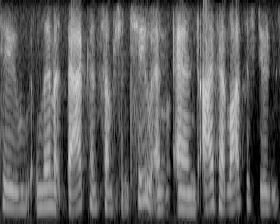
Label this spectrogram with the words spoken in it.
to limit that consumption too. And, and I've had lots of students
